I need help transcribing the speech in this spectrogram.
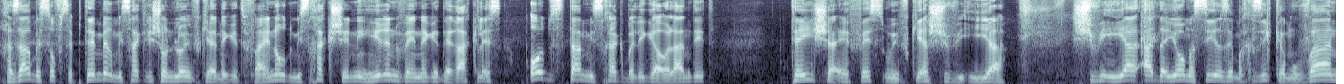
חזר בסוף ספטמבר, משחק ראשון לא הבקיע נגד פיינורד, משחק שני, הירנווי נגד הרקלס, עוד סתם משחק בליגה ההולנדית, 9-0, הוא הבקיע שביעייה. שביעייה עד היום, השיא הזה מחזיק כמובן,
